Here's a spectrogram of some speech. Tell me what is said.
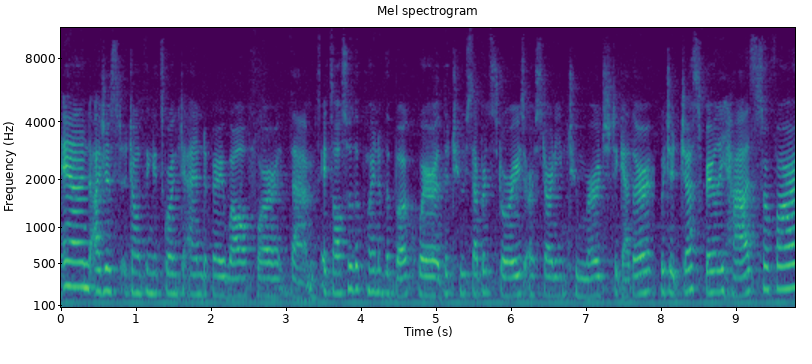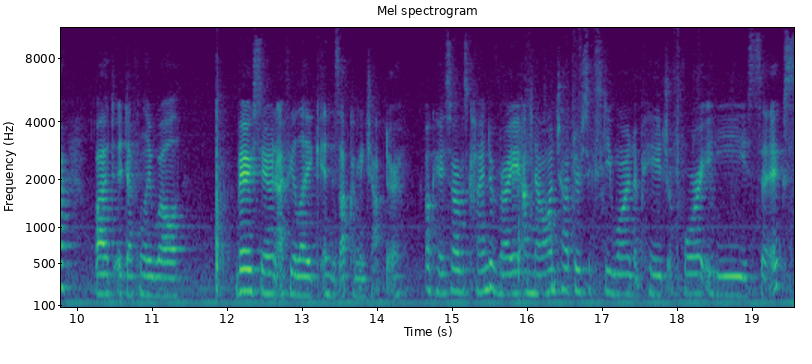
and I just don't think it's going to end very well for them. It's also the point of the book where the two separate stories are starting to merge together, which it just barely has so far, but it definitely will very soon, I feel like, in this upcoming chapter. Okay, so I was kind of right. I'm now on chapter 61, page 486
